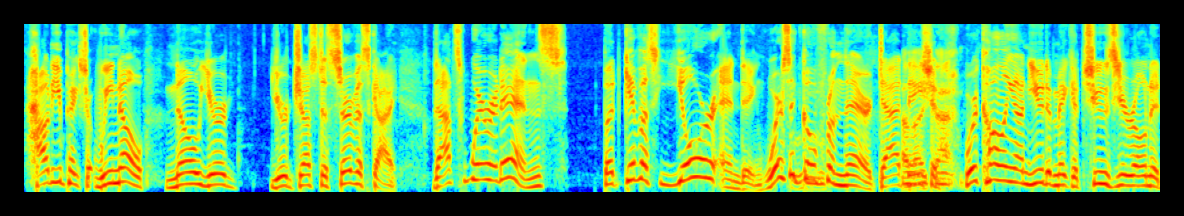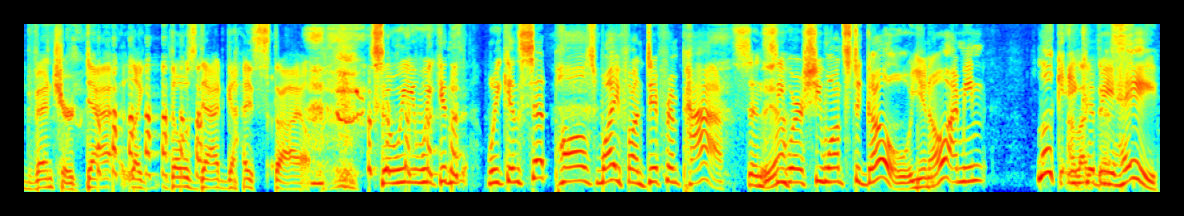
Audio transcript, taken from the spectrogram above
How do you picture? We know, no, you're you're just a service guy. That's where it ends. But give us your ending. Where's it go from there, Dad I Nation? that. We're calling on you to make a choose your own adventure, dad, like those dad guys style. So we we can we can set Paul's wife on different paths and see where she wants to go. You know, I mean, look, it like could be, hey,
